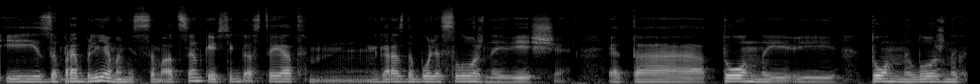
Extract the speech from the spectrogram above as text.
И за проблемами с самооценкой всегда стоят гораздо более сложные вещи. Это тонны и тонны ложных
